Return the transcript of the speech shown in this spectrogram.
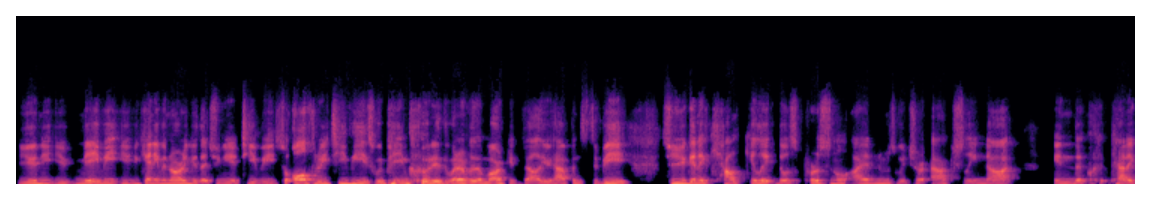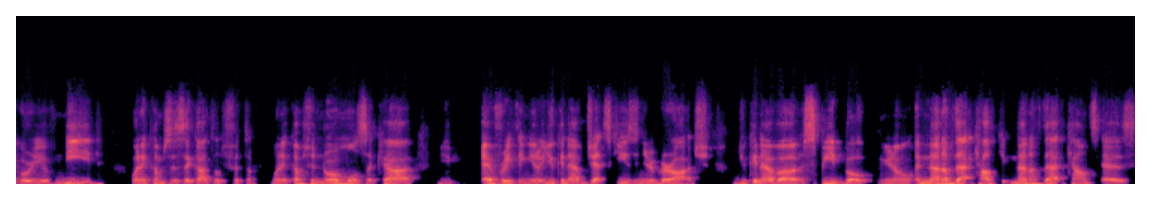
You need, you maybe you can't even argue that you need a TV. So all three TVs would be included, whatever the market value happens to be. So you're going to calculate those personal items which are actually not in the category of need when it comes to zakat al-fitr. When it comes to normal zakah, you, everything. You know, you can have jet skis in your garage. You can have a speedboat. You know, and none of that none of that counts as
